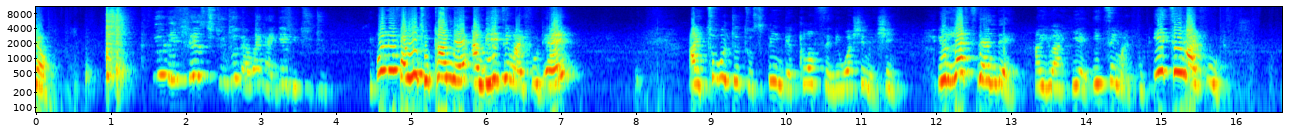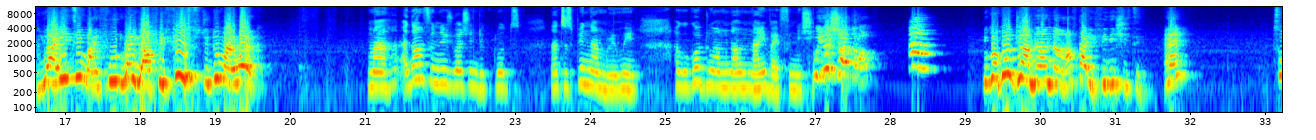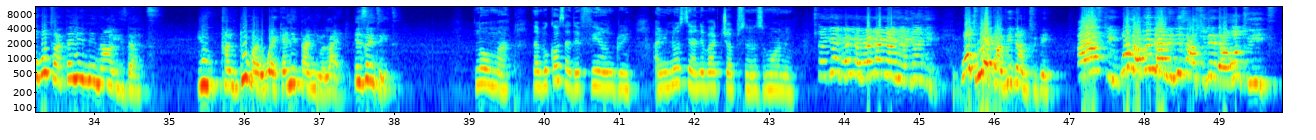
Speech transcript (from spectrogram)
Girl? You refused to do the work I gave you to do. Only for you to come here and be eating my food, eh? I told you to spin the clothes in the washing machine. You left them there and you are here eating my food. Eating my food! You are eating my food when you have refused to do my work. Ma, I don finish washing the clothes. Na to spin am remain. I go go do am now na if I finish Will you shut up? You go go do am now now after you finish eating. Eh? So what you are telling me now is that you can do my work anytime you like, isn't it? No ma, na because I dey feel hungry and you know say I never chop since morning. What work have you done today? I ask you, what have you done in this house today that I want to eat?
